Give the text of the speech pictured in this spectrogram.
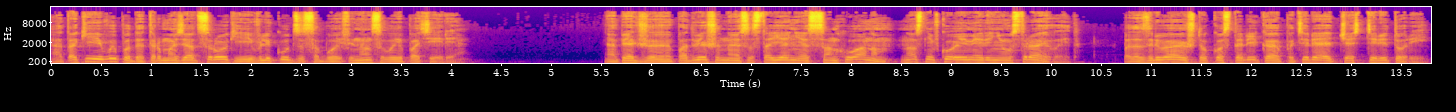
а такие выпады тормозят сроки и влекут за собой финансовые потери. Опять же, подвешенное состояние с Сан-Хуаном нас ни в коей мере не устраивает. Подозреваю, что Коста-Рика потеряет часть территорий.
